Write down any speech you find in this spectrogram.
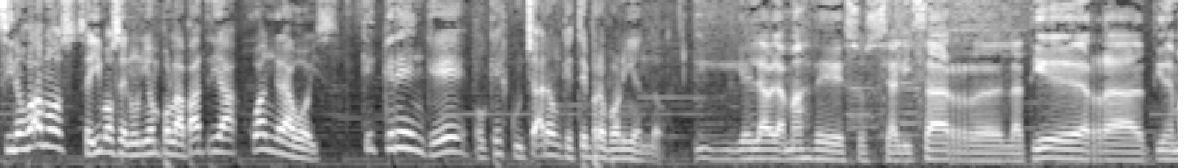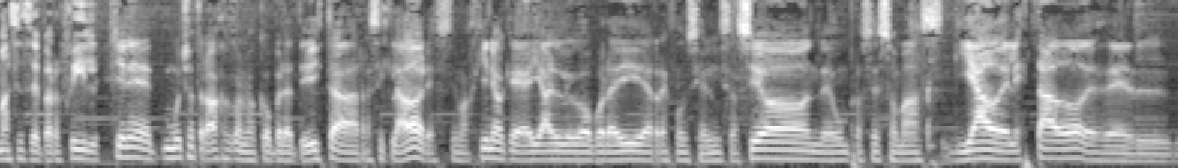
Si nos vamos, seguimos en Unión por la Patria, Juan Grabois. ¿Qué creen que o qué escucharon que esté proponiendo? Y él habla más de socializar la tierra, tiene más ese perfil. Tiene mucho trabajo con los cooperativistas recicladores. Imagino que hay algo por ahí de refuncionalización, de un proceso más guiado del Estado, desde el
